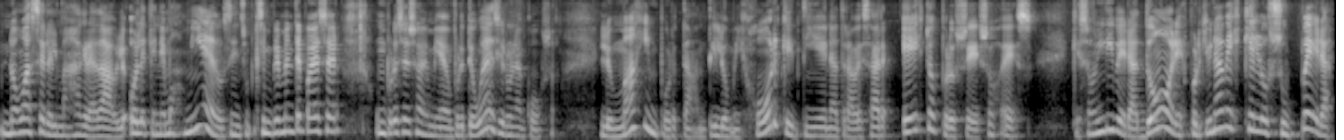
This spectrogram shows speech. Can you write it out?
no va a ser el más agradable o le tenemos miedo, simplemente puede ser un proceso de miedo. Pero te voy a decir una cosa, lo más importante y lo mejor que tiene atravesar estos procesos es que son liberadores, porque una vez que lo superas,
